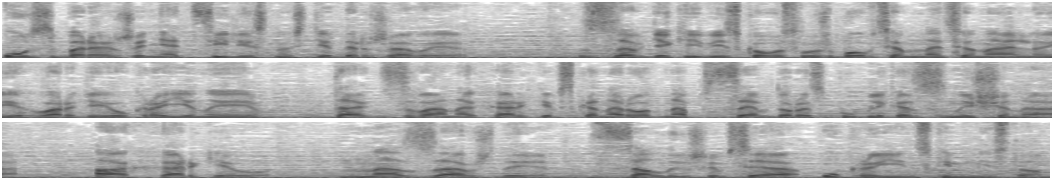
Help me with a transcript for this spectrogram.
у збереження цілісності держави. Завдяки військовослужбовцям Національної гвардії України так звана Харківська народна псевдореспубліка знищена, а Харків назавжди залишився українським містом.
